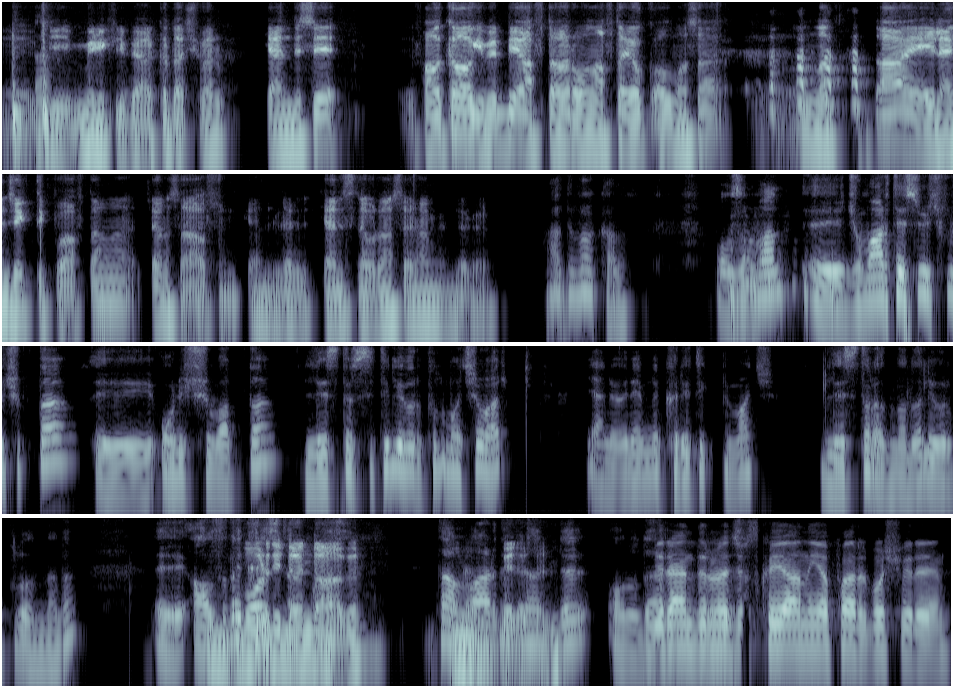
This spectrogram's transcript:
e, bir Münihli bir arkadaş var. Kendisi Falcao gibi bir hafta var 10 hafta yok olmasa onunla daha eğlenecektik bu hafta ama canı sağ olsun. Kendileri, kendisine buradan selam gönderiyorum. Hadi bakalım. O zaman e, cumartesi 3.30'da e, 13 Şubat'ta Leicester City Liverpool maçı var. Yani önemli kritik bir maç. Leicester adına da Liverpool adına da. E, 6'da Vardy döndü abi. Tamam Vardy döndü. Onu da Brandon Rodgers kıyağını yapar boş verin.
